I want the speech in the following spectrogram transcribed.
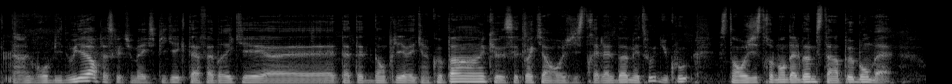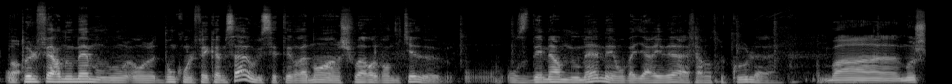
que t'es un gros bidouilleur parce que tu m'as expliqué que t'as fabriqué euh, ta tête d'ampli avec un copain, que c'est toi qui as enregistré l'album et tout. Du coup, cet enregistrement d'album, c'était un peu bon, bah. On Bon. peut le faire nous-mêmes, ou on- donc on le fait comme ça, ou c'était vraiment un choix revendiqué de on, on se démerde nous-mêmes et on va y arriver à faire un truc cool euh. Bah, moi, je,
